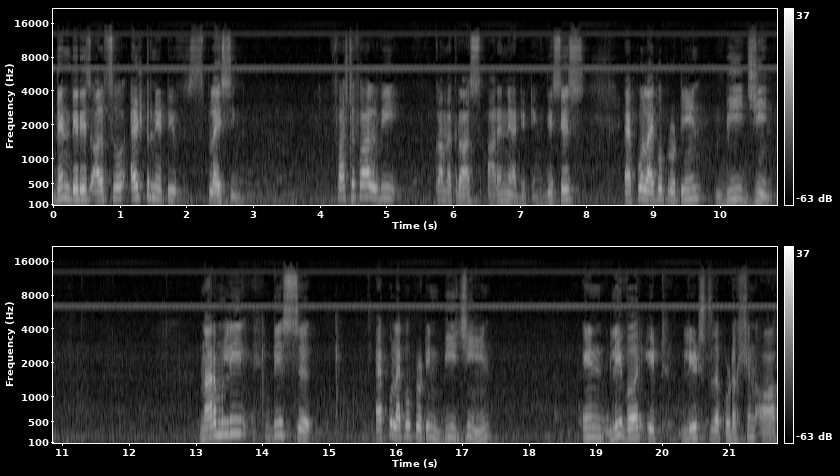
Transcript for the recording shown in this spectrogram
Then there is also alternative splicing. First of all, we come across RNA editing. This is apolipoprotein B gene. Normally, this uh, apolipoprotein B gene in liver it leads to the production of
